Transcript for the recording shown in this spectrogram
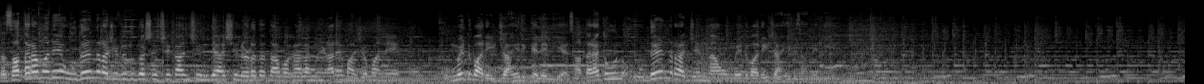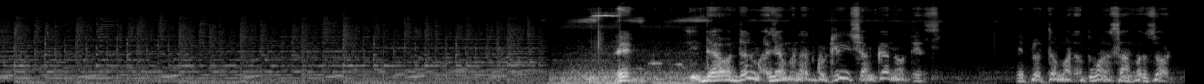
तर साताऱ्यामध्ये उदयनराजे विरुद्ध शशिकांत शिंदे अशी लढत आता बघायला मिळणार आहे. भाजपाने उमेदवारी जाहीर केलेली आहे. साताऱ्यातून उदयनराजेंना उमेदवारी जाहीर झालेली आहे. हे त्याबद्दल माझ्या मनात कुठलीही शंका नव्हतीच. हे प्रथम मला तुम्हाला सांगायचं वाटतं.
